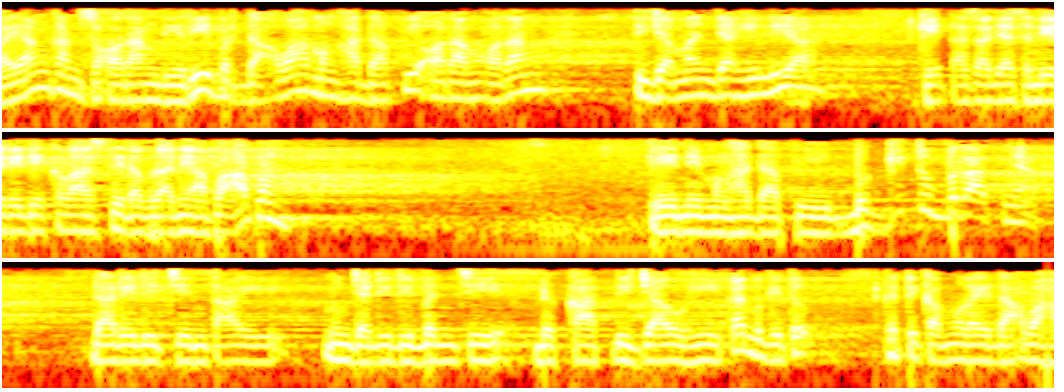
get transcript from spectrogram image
Bayangkan seorang diri berdakwah menghadapi orang-orang di zaman jahiliyah. Kita saja sendiri di kelas tidak berani apa-apa. Ini menghadapi begitu beratnya dari dicintai menjadi dibenci, dekat, dijauhi, kan begitu? Ketika mulai dakwah,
